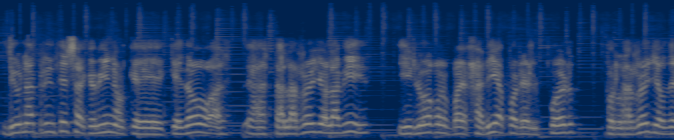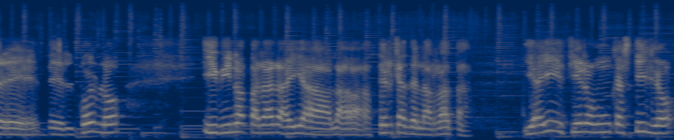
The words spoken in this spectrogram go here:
de una princesa que vino que quedó hasta el arroyo La Vid y luego bajaría por el, por el arroyo del pueblo y vino a parar ahí a la, cerca de la Rata. Y ahí hicieron un castillo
